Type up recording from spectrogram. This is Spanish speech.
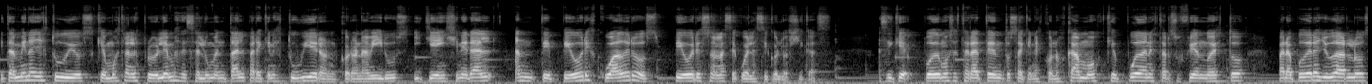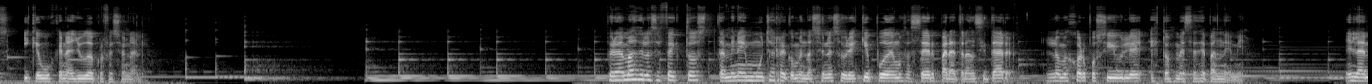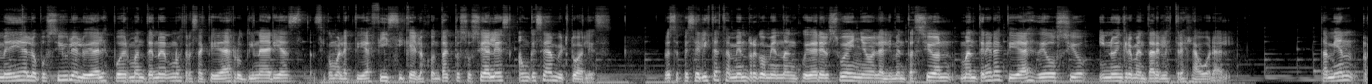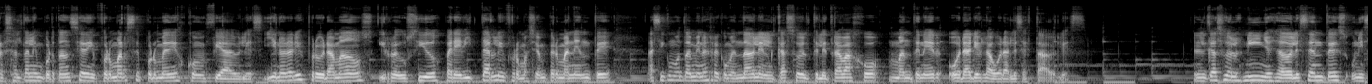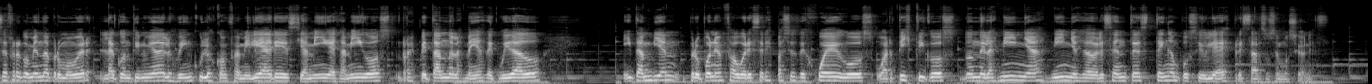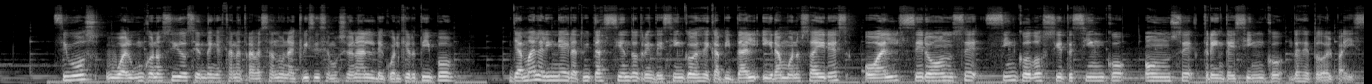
Y también hay estudios que muestran los problemas de salud mental para quienes tuvieron coronavirus y que en general ante peores cuadros, peores son las secuelas psicológicas. Así que podemos estar atentos a quienes conozcamos que puedan estar sufriendo esto para poder ayudarlos y que busquen ayuda profesional. Pero además de los efectos, también hay muchas recomendaciones sobre qué podemos hacer para transitar lo mejor posible estos meses de pandemia. En la medida de lo posible, lo ideal es poder mantener nuestras actividades rutinarias, así como la actividad física y los contactos sociales, aunque sean virtuales. Los especialistas también recomiendan cuidar el sueño, la alimentación, mantener actividades de ocio y no incrementar el estrés laboral. También resaltan la importancia de informarse por medios confiables y en horarios programados y reducidos para evitar la información permanente, así como también es recomendable en el caso del teletrabajo mantener horarios laborales estables. En el caso de los niños y adolescentes, UNICEF recomienda promover la continuidad de los vínculos con familiares y amigas y amigos, respetando las medidas de cuidado, y también proponen favorecer espacios de juegos o artísticos donde las niñas, niños y adolescentes tengan posibilidad de expresar sus emociones. Si vos o algún conocido sienten que están atravesando una crisis emocional de cualquier tipo, llama a la línea gratuita 135 desde Capital y Gran Buenos Aires o al 011 5275 1135 desde todo el país.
